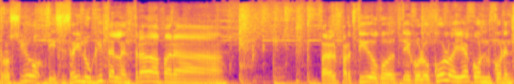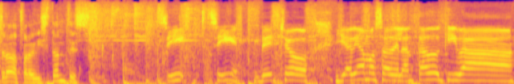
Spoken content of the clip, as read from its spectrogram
Rocío, 16 luquitas en la entrada para, para el partido de Colo Colo, allá con, con entradas para visitantes. Sí, sí. De hecho, ya habíamos adelantado que iba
